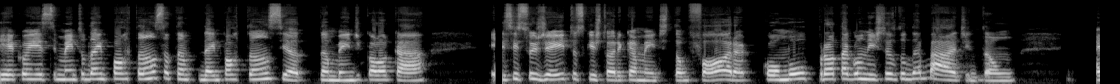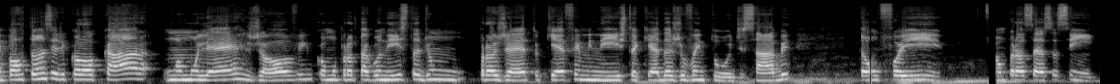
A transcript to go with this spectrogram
de reconhecimento da importância, da importância também de colocar esses sujeitos que historicamente estão fora como protagonistas do debate. Então, a importância de colocar uma mulher jovem como protagonista de um projeto que é feminista, que é da juventude, sabe? Então, foi um processo assim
